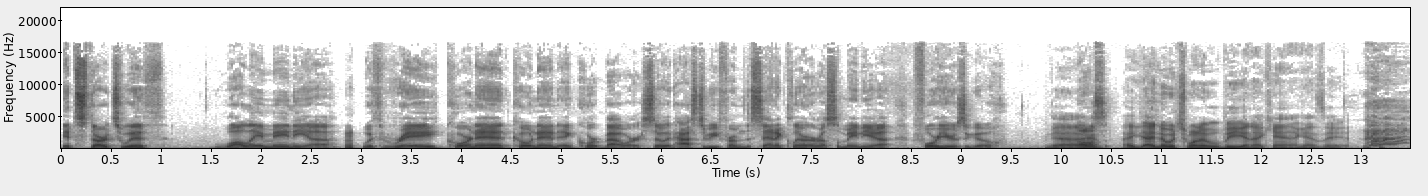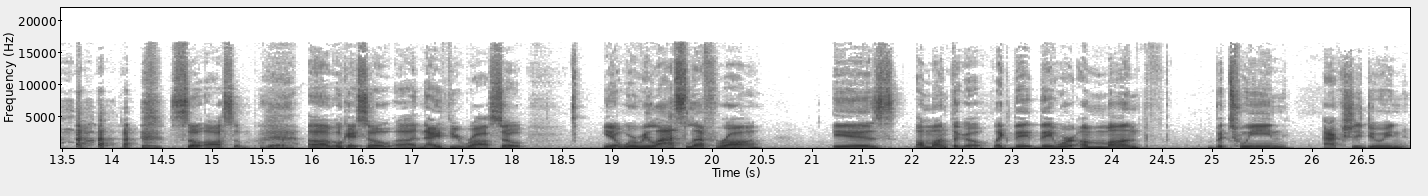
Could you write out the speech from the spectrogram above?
It starts with Wale Mania with Ray Cornette, Konnan, and Court Bauer. So it has to be from the Santa Clara WrestleMania four years ago. Yeah, Awesome. I, I, I know which one it will be, and I can't I can't say it. So awesome. Yeah. Um, okay, so uh, 93 Raw. So, you know, where we last left Raw is a month ago. Like they they were a month between actually doing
